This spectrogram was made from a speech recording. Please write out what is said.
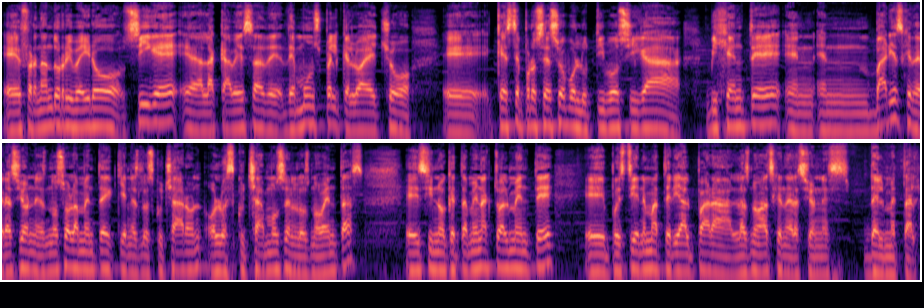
eh, Fernando Ribeiro sigue eh, a la cabeza de, de, que lo ha hecho eh, que este proceso evolutivo siga vigente en, en, varias generaciones, no solamente quienes lo escucharon o lo escuchamos en los noventas, sino que también actualmente pues tiene material para las nuevas generaciones del metal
